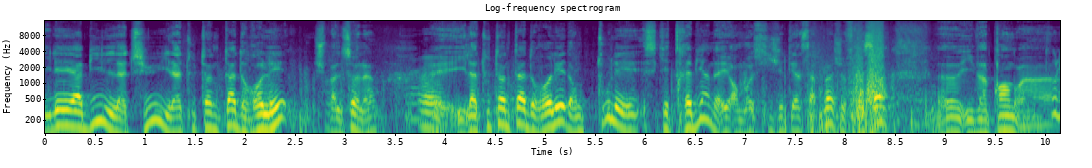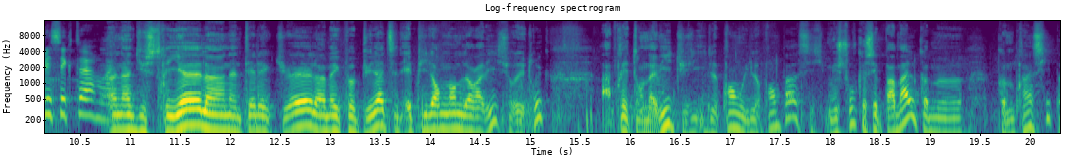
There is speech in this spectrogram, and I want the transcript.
il est habile là-dessus. Il a tout un tas de relais. Je suis pas le seul. Hein. Ouais. Il a tout un tas de relais dans tous les, ce qui est très bien d'ailleurs. Moi, si j'étais à sa place, je ferais ça. Euh, il va prendre un, Tous les secteurs. ouais. un industriel, un intellectuel, un mec populaire, etc. et puis il leur demande leur avis sur des trucs. Après, ton avis, tu, il le prend ou il le prend pas. Mais je trouve que c'est pas mal comme, euh, comme principe.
